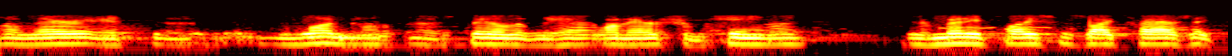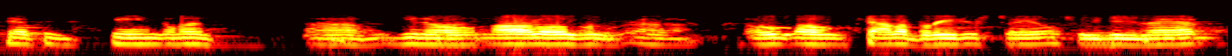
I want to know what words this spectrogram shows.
on there, it's uh, one uh, sale that we have on there from Keeneland. There's many places like Fasig, Tipton, Keeneland, um, you know, all over uh, old, Ocala Breeders' sales. We do that.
